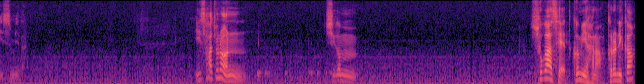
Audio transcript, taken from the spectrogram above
있습니다. 이 사주는 지금 수가 셋, 금이 하나. 그러니까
